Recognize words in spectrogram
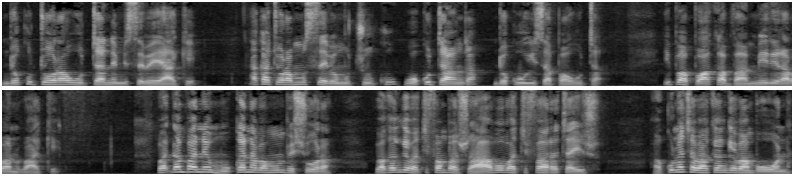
ndokutora uta nemiseve yake. Akatora museve mutsvuku wokutanga ndokuuisa pauta. Ipapo akabva amirira vanhu vake. Vadamba nemhuka navamombeshora vakange vachifamba zvavo vachifara chaizvo. Hakuna chavakange vamboona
